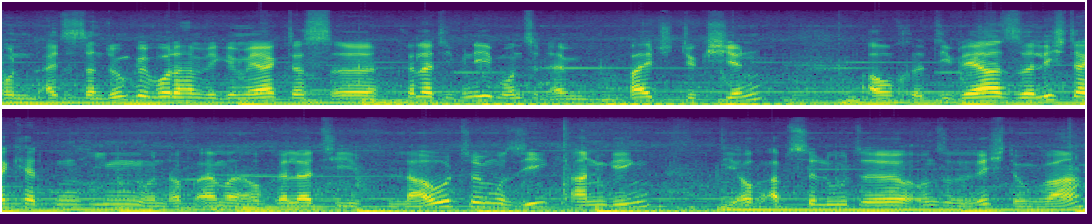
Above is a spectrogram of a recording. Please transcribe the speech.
und als es dann dunkel wurde, haben wir gemerkt, dass äh, relativ neben uns in einem Waldstückchen auch diverse Lichterketten hingen und auf einmal auch relativ laute Musik anging, die auch absolut äh, unsere Richtung war.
